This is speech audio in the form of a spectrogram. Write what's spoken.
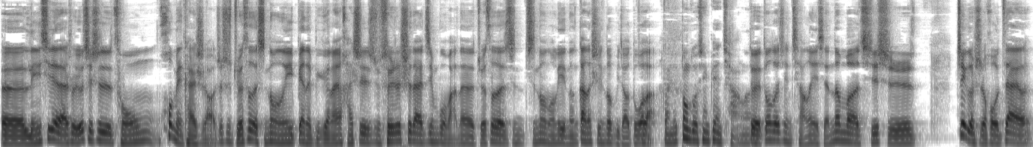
呃零系列来说，尤其是从后面开始啊，就是角色的行动能力变得比原来还是随着时代进步嘛，那角色的行行动能力能干的事情都比较多了，感觉动作性变强了，对，动作性强了一些。那么其实这个时候在。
